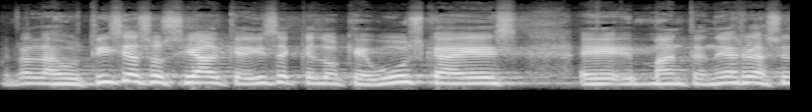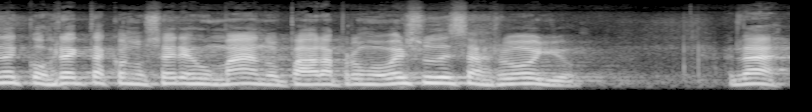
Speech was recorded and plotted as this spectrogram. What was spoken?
La justicia social que dice que lo que busca es eh, mantener relaciones correctas con los seres humanos para promover su desarrollo. ¿verdad?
